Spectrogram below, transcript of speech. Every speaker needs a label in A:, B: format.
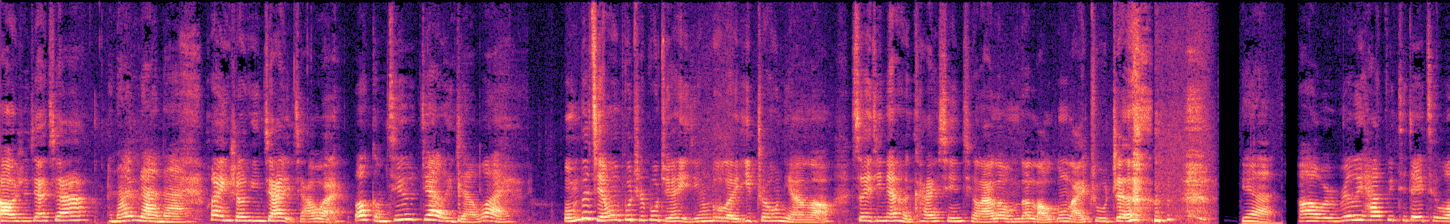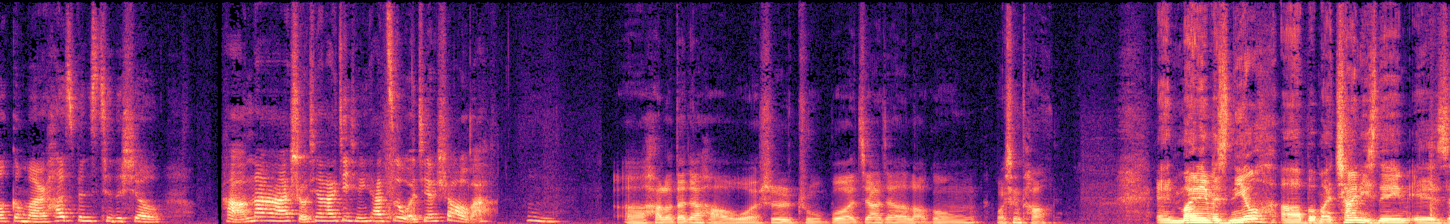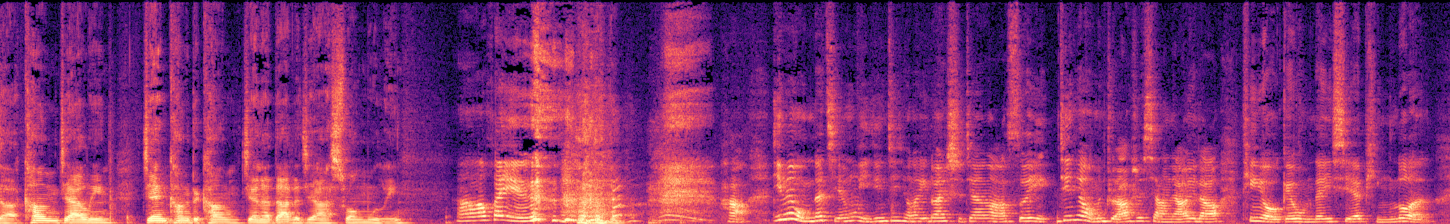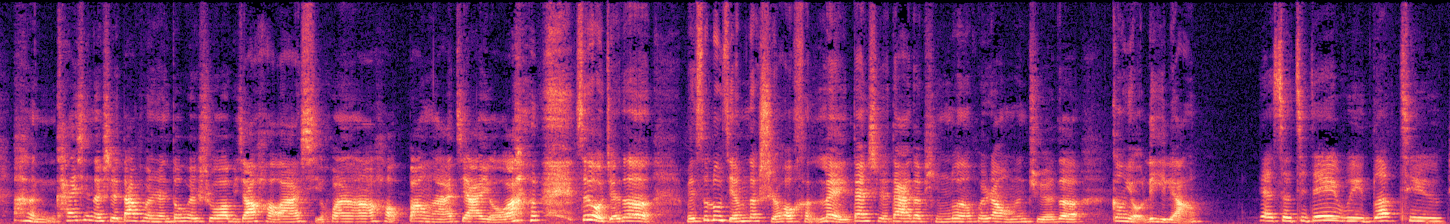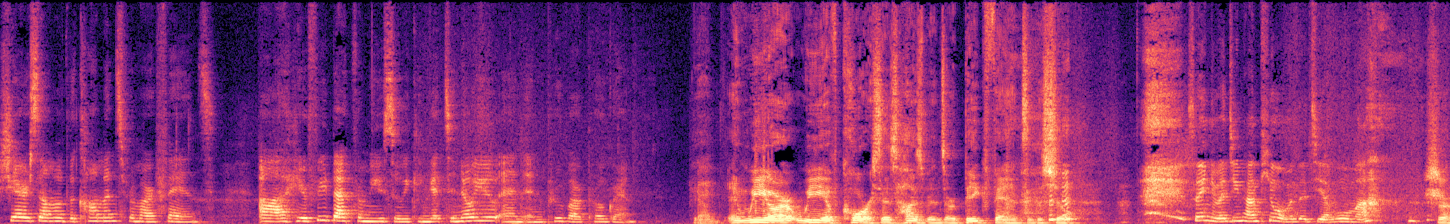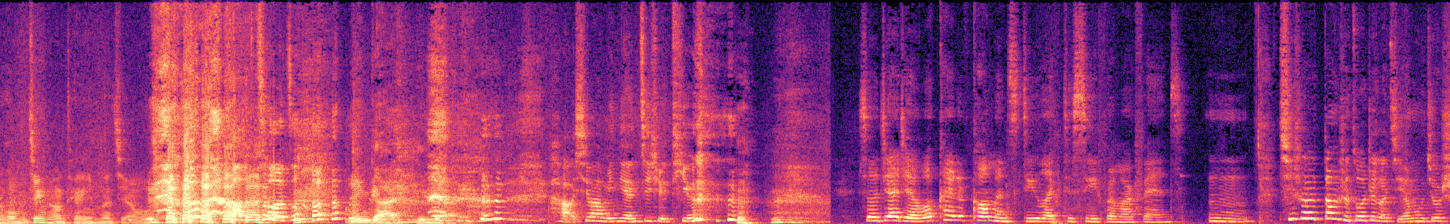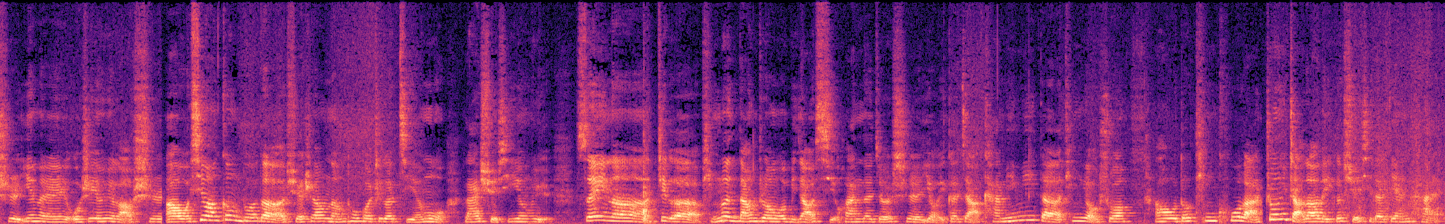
A: 好，我是佳佳
B: ，And I'm Nana，
A: 欢迎收听家里家外。
B: Welcome to 家里家外。
A: 我们的节目不知不觉已经录了一周年了，所以今天很开心，请来了我们的老公来助阵。
B: Yeah, uh, we're really happy today to welcome our husbands to the show.
A: 好，那首先来进行一下自我介绍吧。
C: 嗯，呃，Hello，大家好，我是主播佳佳的老公，我姓陶。
D: And my name is Neil, uh, but my Chinese name is uh, Kang Jialin, Jian Kang de Kang, Jian Da de Jia, Swang Mu Lin.
A: 好，欢迎。好，因为我们的节目已经进行了一段时间了，所以今天我们主要是想聊一聊听友给我们的一些评论。很开心的是，大部分人都会说比较好啊，喜欢啊，好棒啊，加油啊。所以我觉得每次录节目的时候很累，但是大家的评论会让我们觉得更有力量。
B: Yeah, so today we'd love to share some of the comments from our fans, uh, hear feedback from you so we can get to know you and improve our program.
D: Yeah, and we are, we of course, as husbands, are big fans of the show.
A: 所以你们经常听我们的节目吗？
C: 是我们经常听你们的节目。
A: 好做作。
D: 应该，应该。
A: 好，希望明年继续听。
B: so, Jaja, what kind of comments do you like to see from our fans?
A: 嗯，其实当时做这个节目，就是因为我是英语老师啊，我希望更多的学生能通过这个节目来学习英语。所以呢，这个评论当中，我比较喜欢的就是有一个叫卡咪咪的听友说，啊我都听哭了，终于找到了一个学习的电台。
